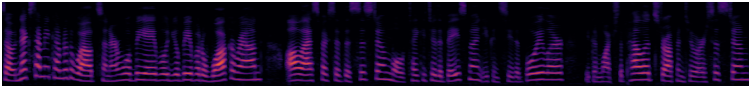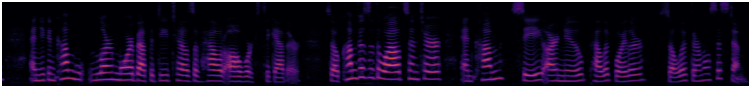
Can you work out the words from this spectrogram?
So next time you come to the Wild Center, we'll be able, you'll be able to walk around all aspects of the system. We'll take you to the basement. You can see the boiler. You can watch the pellets drop into our system. And you can come learn more about the details of how it all works together. So come visit the Wild Center and come see our new pellet boiler solar thermal system.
